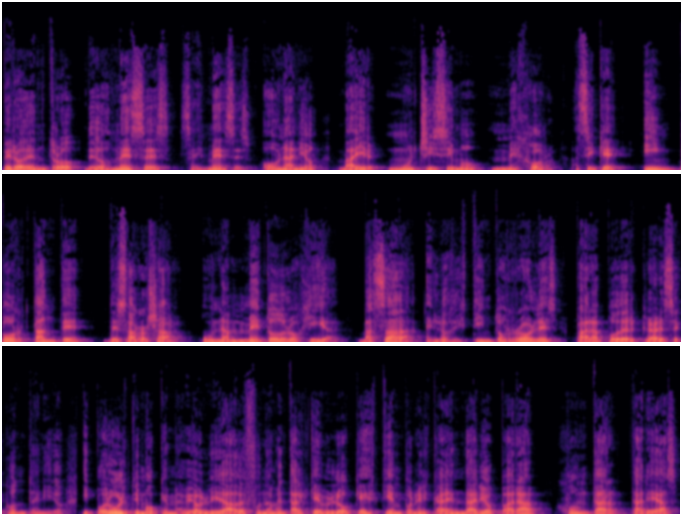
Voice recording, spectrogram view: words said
pero dentro de dos meses, seis meses o un año va a ir muchísimo mejor. Así que importante desarrollar una metodología basada en los distintos roles para poder crear ese contenido. Y por último, que me había olvidado, es fundamental que bloquees tiempo en el calendario para juntar tareas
